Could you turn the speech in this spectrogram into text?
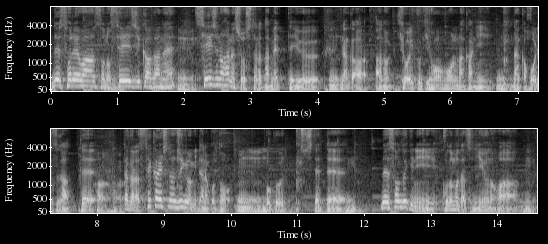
でそれはその政治家がね、うん。政治の話をしたらダメっていう、うん。なんかあの教育基本法の中にうん。なんか法律があって、はいはい。だから世界史の授業みたいなことをうん。僕してて、うん。でその時に子供たちに言うのはうん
